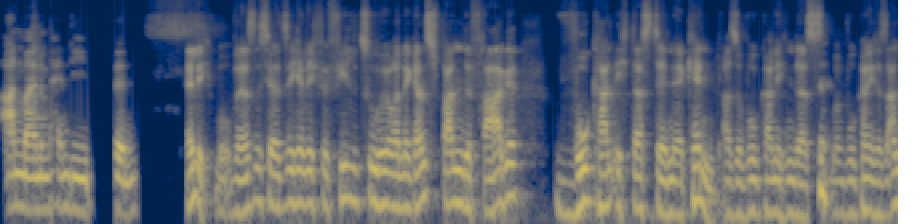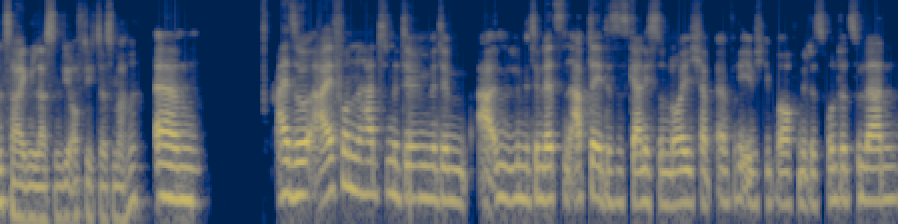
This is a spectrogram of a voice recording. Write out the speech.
an meinem Handy bin. Ehrlich, das ist ja sicherlich für viele Zuhörer eine ganz spannende Frage wo kann ich das denn erkennen? Also wo kann ich das, wo kann ich das anzeigen lassen, wie oft ich das mache? Ähm, also iPhone hat mit dem, mit dem, mit dem letzten Update, das ist gar nicht so neu, ich habe einfach ewig gebraucht, mir das runterzuladen,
